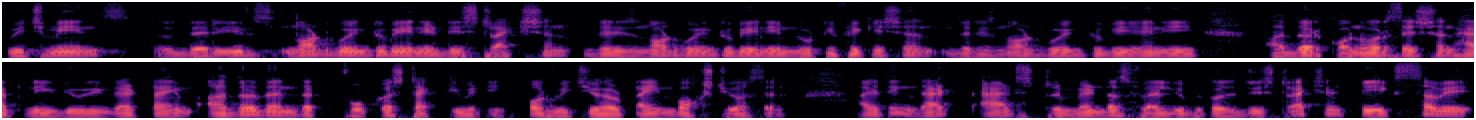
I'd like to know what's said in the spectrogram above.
which means there is not going to be any distraction there is not going to be any notification there is not going to be any other conversation happening during that time other than that focused activity for which you have time boxed yourself. I think that adds tremendous value because distraction takes away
